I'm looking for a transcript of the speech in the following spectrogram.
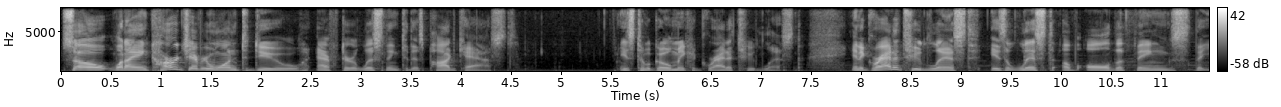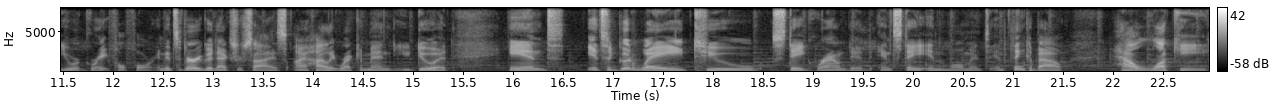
So what I encourage everyone to do after listening to this podcast is to go make a gratitude list. And a gratitude list is a list of all the things that you are grateful for. And it's a very good exercise. I highly recommend you do it. And it's a good way to stay grounded and stay in the moment and think about how lucky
